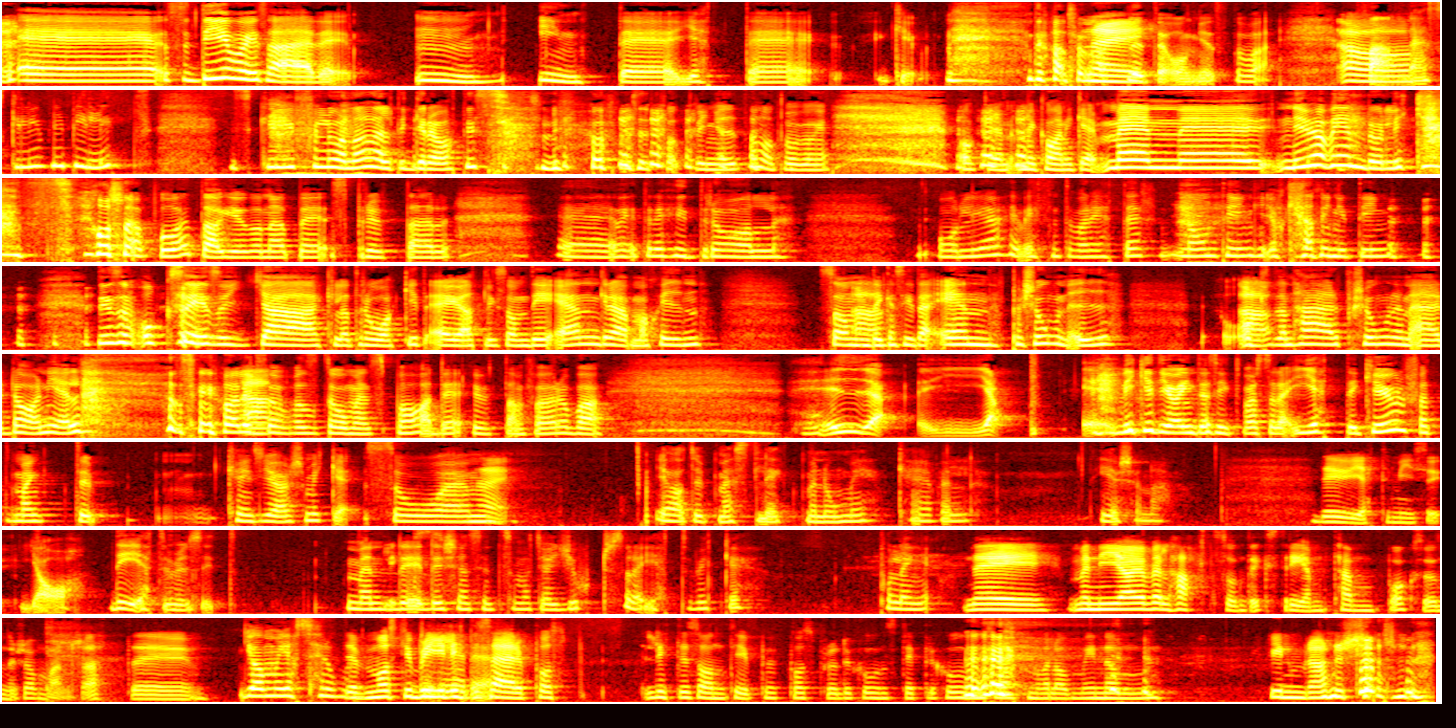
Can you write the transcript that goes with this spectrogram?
Eh, så det var ju så här, mm, inte jättekul. Då hade man Nej. lite ångest och bara, fan det Ja. här skulle ju bli billigt. Vi skulle ju få låna den här lite gratis. Nu har vi fått ringa hit honom två gånger. Och en mekaniker. Men eh, nu har vi ändå lyckats hålla på ett tag utan att det sprutar, eh, vad heter det, hydraulolja? Jag vet inte vad det heter. Någonting, jag kan ingenting. Det som också är så jäkla tråkigt är ju att liksom det är en grävmaskin som Ja. det kan sitta en person i. Och Ja. den här personen är Daniel. Så jag liksom får stå med en spade utanför och bara Heja, japp. Eh, Vilket jag inte tyckte var sådär jättekul för att man typ kan inte göra så mycket. Så ehm, Nej. jag har typ mest lekt med Nomi kan jag väl erkänna. Det är ju jättemysigt. Ja, det är jättemysigt. Men det, det känns inte som att jag har gjort sådär jättemycket på länge. Nej, men ni har ju väl haft sånt extremt tempo också under sommaren så att eh, Ja men jag tror Det måste ju bli det lite det. så här post, lite sån typ postproduktionsdepression pratar man om inom filmbranschen.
